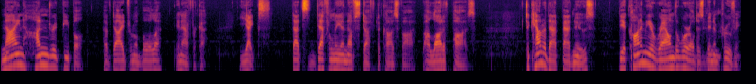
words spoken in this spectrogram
900 people have died from Ebola in Africa. Yikes. That's definitely enough stuff to cause a lot of pause. To counter that bad news, the economy around the world has been improving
